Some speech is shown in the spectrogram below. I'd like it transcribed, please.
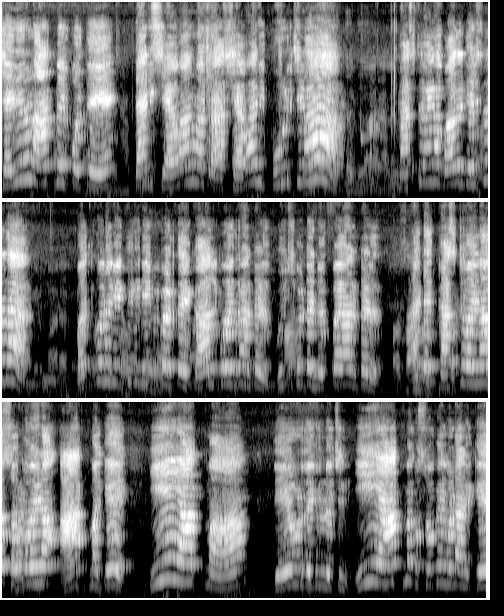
శరీరంలో ఆత్మ వెళ్ళిపోతే దాని శవాన్ని అంట. శవాన్ని పూడ్చినా కష్టమైన బాధ తెలుస్తుందా? బతుకున్న వ్యక్తికి నిప్పి పెడతాయి కాలిపోయిందిరా అంటాడు గుచ్చుకుంటే నొప్పి అంటాడు. అంటే కష్టమైన సుఖమైన ఆత్మకే ఈ ఆత్మ దేవుడి దగ్గర నుండి వచ్చింది. ఈ ఆత్మకు సుఖం ఇవ్వడానికి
